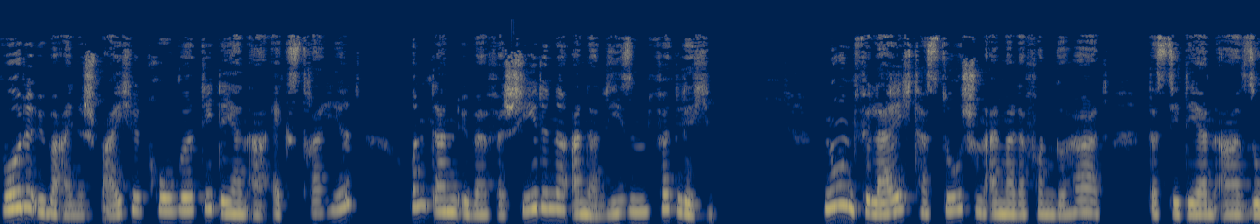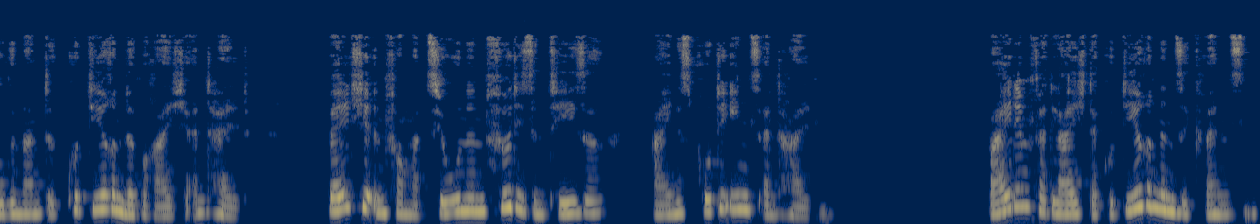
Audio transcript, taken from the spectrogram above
wurde über eine Speichelprobe die DNA extrahiert und dann über verschiedene Analysen verglichen. Nun, vielleicht hast du schon einmal davon gehört, dass die DNA sogenannte kodierende Bereiche enthält, welche Informationen für die Synthese eines Proteins enthalten. Bei dem Vergleich der kodierenden Sequenzen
